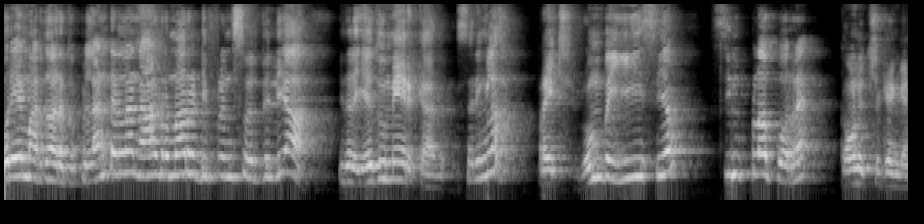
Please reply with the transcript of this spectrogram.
ஒரே மாதிரி தான் இருக்கும். இப்போ லண்டன்லாம் நாலரை மணி நேரம் டிஃப்ரென்ஸ் வருது இல்லையா? இதில் எதுவுமே இருக்காது. சரிங்களா? ரைட் ரொம்ப ஈஸியாக சிம்பிளாக போடுறேன். கவனிச்சுக்கோங்க.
